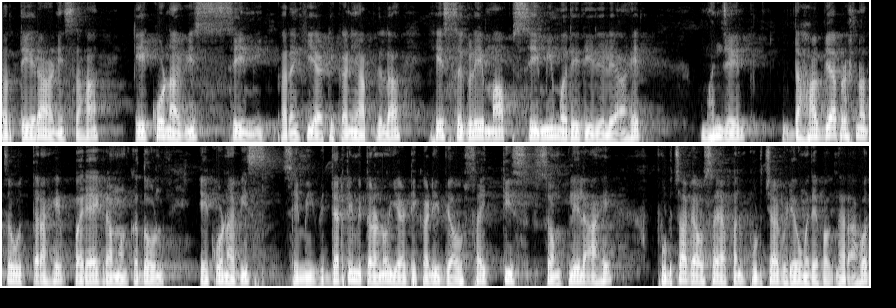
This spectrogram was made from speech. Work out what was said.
तर तेरा आणि सहा एकोणावीस सेमी. कारण की या ठिकाणी आपल्याला हे सगळे माप सेमीमध्ये दिलेले आहेत. म्हणजे दहाव्या प्रश्नाचं उत्तर आहे पर्याय क्रमांक दोन एकोणावीस सेमी. विद्यार्थी मित्रांनो या ठिकाणी व्यवसाय तीस संपलेला आहे. पुढचा व्यवसाय आपण पुढच्या व्हिडिओमध्ये बघणार आहोत.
